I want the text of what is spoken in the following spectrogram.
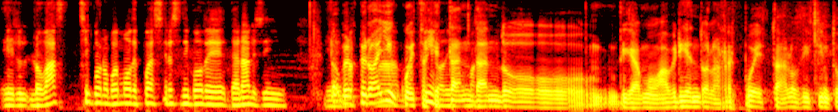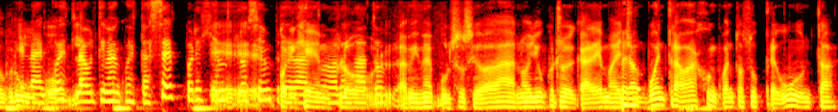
lo básico, no podemos después hacer ese tipo de, análisis. Eh, pero, hay encuestas que están dando, digamos, abriendo las respuestas a los distintos grupos. La, la última encuesta CEP, por ejemplo, eh, siempre Por ejemplo, la misma Pulso Ciudadano, yo encuentro que Cadema hecho un buen trabajo en cuanto a sus preguntas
